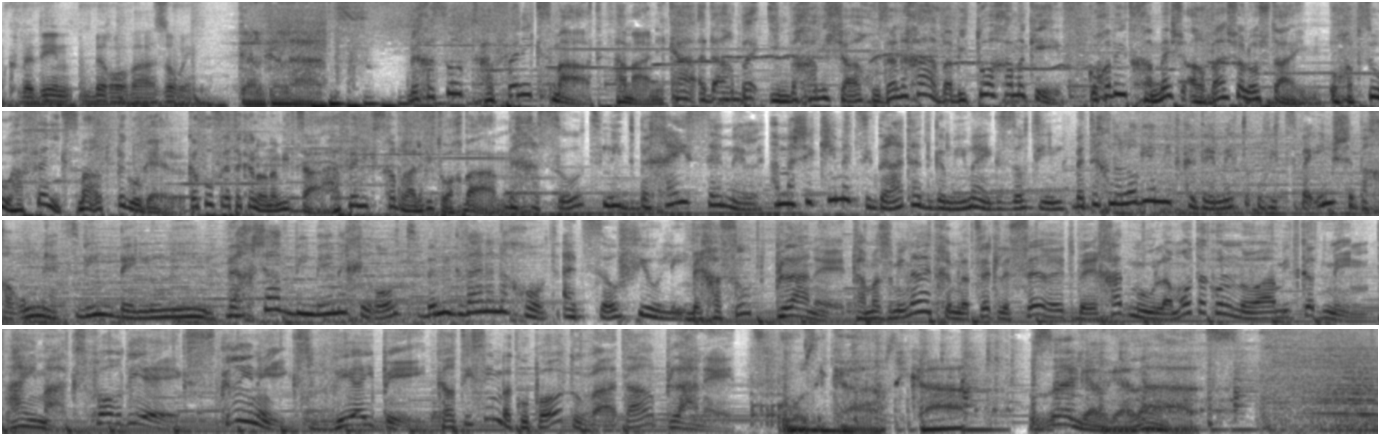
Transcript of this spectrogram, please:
כבדים ברוב האזורים. גלגלצ. בחסות הפניקס סמארט, המעניקה עד 45% הנחה בביטוח המקיף. כוכבית 5432, או חפשו הפניקס סמארט בגוגל. כפוף לתקנון המבצע, הפניקס חברה לביטוח בע"מ. בחסות מטבחי סמל, המשיקים את סדרת הדגמים האקזוטיים, בטכנולוגיה מתקדמת ובצבעים שבחרו מעצבים בינלאומיים. ועכשיו בימי מכירות במגוון הנחות עד סוף יולי. בחסות פלנט, המזמינה אתכם לצאת לסרט באחד מאולמות הקולנוע המתקדמים. IMAX, 4DX, ScreenX, VIP. כרטיסים בקופות ובאתר פלנט. מוזיקה. מוזיקה. זה גלגלצ.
